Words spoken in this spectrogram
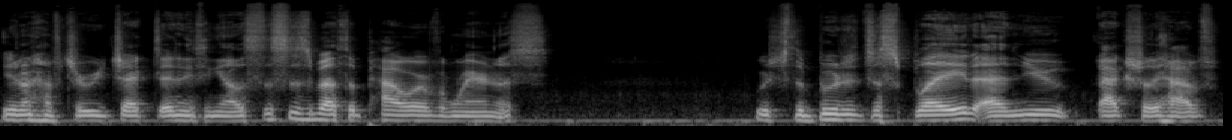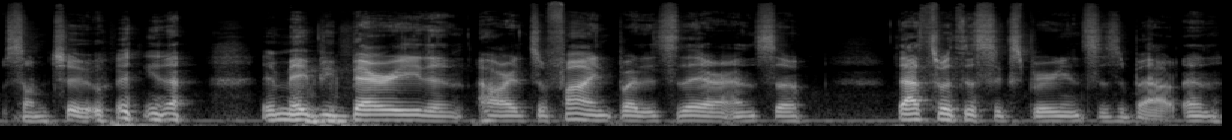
You don't have to reject anything else. This is about the power of awareness, which the Buddha displayed, and you actually have some too. you know, it may be mm-hmm. buried and hard to find, but it's there. And so that's what this experience is about. And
